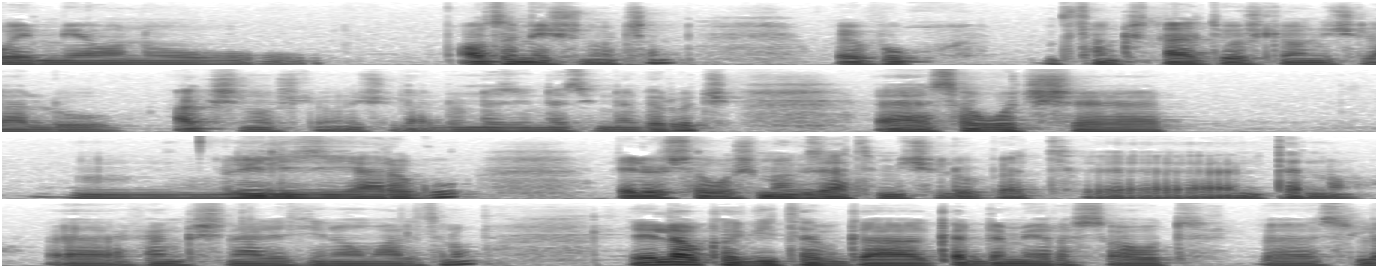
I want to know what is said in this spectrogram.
ወይም የሆኑ automation ኦችን webhook functionality ዎች ሊሆኑ ይችላሉ አክሽኖች ሊሆኑ ይችላሉ እነዚህ እነዚህ ነገሮች ሰዎች release እያደረጉ ሌሎች ሰዎች መግዛት የሚችሉበት እንትን ነው functionality ነው ማለት ነው። ሌላው ከ GitHub ጋር ቀደም የረሳሁት ስለ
